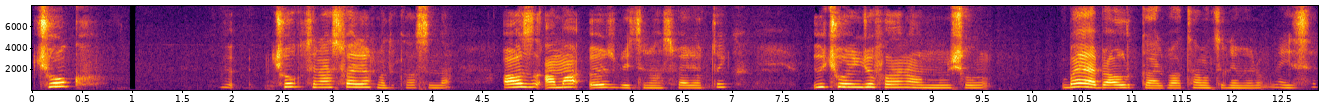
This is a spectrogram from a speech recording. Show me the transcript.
Çok çok transfer yapmadık aslında. Az ama öz bir transfer yaptık. 3 oyuncu falan almış olun. Bayağı bir aldık galiba tam hatırlamıyorum. Neyse.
